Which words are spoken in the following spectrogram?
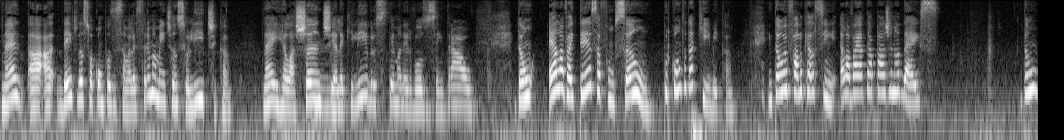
né, a- a- dentro da sua composição, ela é extremamente ansiolítica, né, e relaxante, ela equilibra o sistema nervoso central. Então ela vai ter essa função por conta da química. Então eu falo que ela assim, ela vai até a página 10. Então,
